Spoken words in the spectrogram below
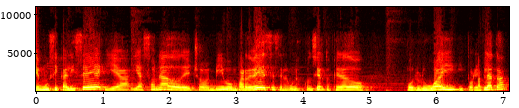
que musicalicé y ha, y ha sonado, de hecho, en vivo un par de veces en algunos conciertos que he dado por Uruguay y por La Plata.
